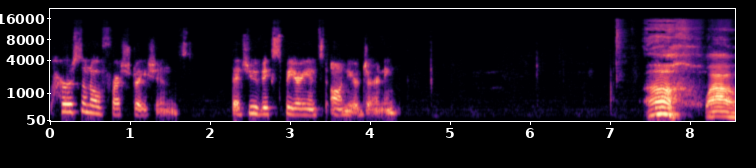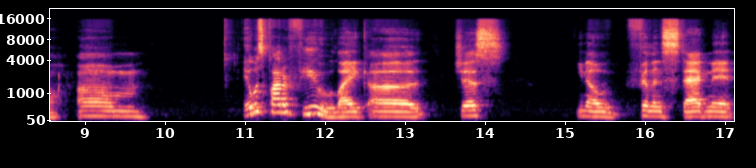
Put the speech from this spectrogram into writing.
personal frustrations that you've experienced on your journey? Oh, wow. Um it was quite a few like uh just you know feeling stagnant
